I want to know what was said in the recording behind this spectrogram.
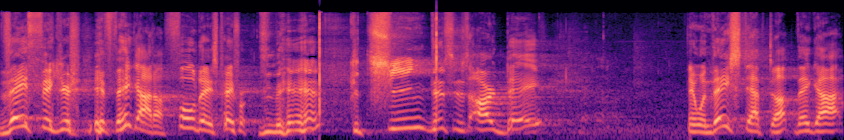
they figured if they got a full day's pay for, man, ka-ching, this is our day. And when they stepped up, they got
